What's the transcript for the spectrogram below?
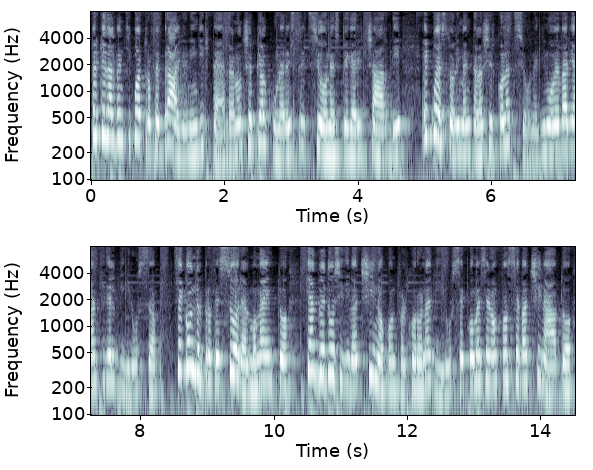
perché dal 24 febbraio in Inghilterra non c'è più alcuna restrizione, spiega Ricciardi, e questo alimenta la circolazione di nuove varianti del virus. Secondo il professore, al momento chi ha due dosi di vaccino contro il coronavirus è come se non fosse vaccinato,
